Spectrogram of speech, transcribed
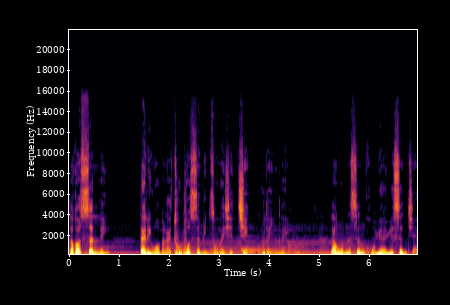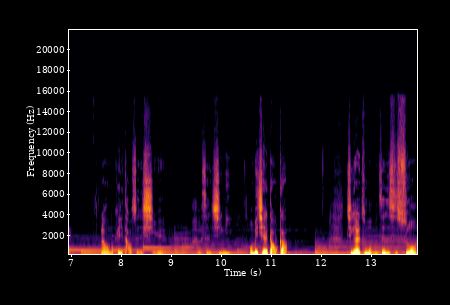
祷告圣灵带领我们来突破生命中那些坚固的引领。让我们的生活越来越圣洁，让我们可以讨神喜悦，合神心意。我们一起来祷告，亲爱的主，我们真是说，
